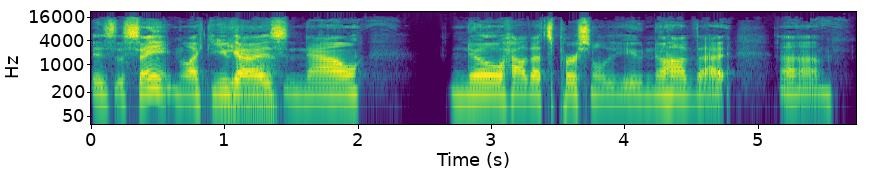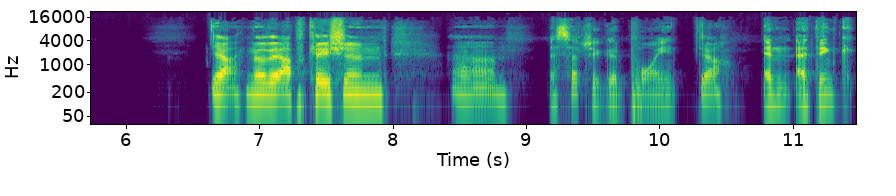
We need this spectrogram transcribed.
is the same. Like you Yeah. guys now know how that's personal to you, know how that, um, yeah, know the application. Um, That's such a good point. yeah. And I think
